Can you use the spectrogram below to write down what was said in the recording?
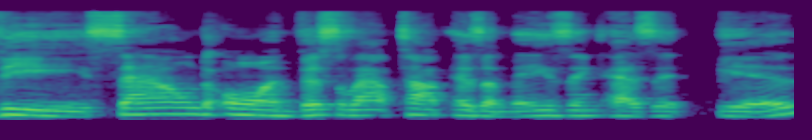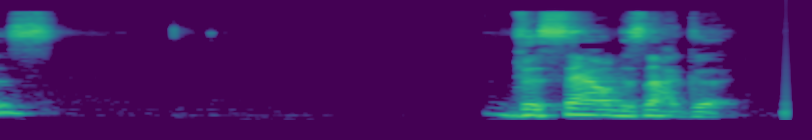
the sound on this laptop, as amazing as it is, the sound is not good.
